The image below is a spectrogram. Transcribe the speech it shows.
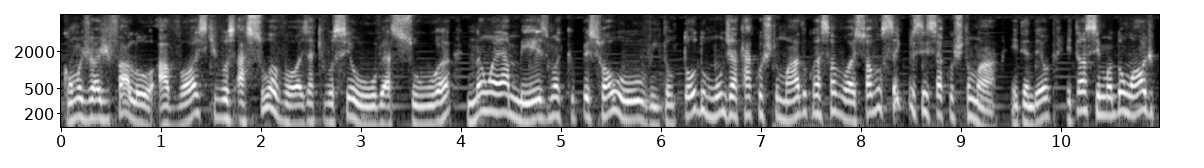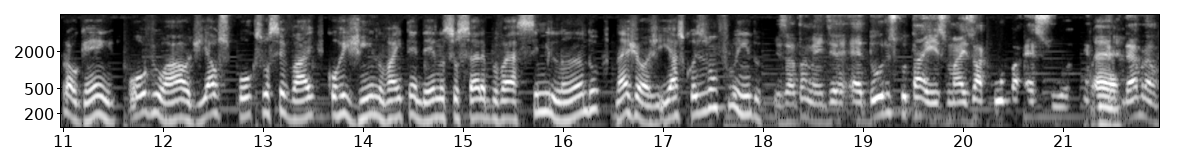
como o Jorge falou, a voz que você, a sua voz, a que você ouve, a sua, não é a mesma que o pessoal ouve. Então todo mundo já tá acostumado com essa voz. Só você que precisa se acostumar, entendeu? Então assim, mandou um áudio para alguém, ouve o áudio e aos poucos você vai corrigindo, vai entendendo, seu cérebro vai assimilando, né, Jorge? E as coisas vão fluindo. Exatamente. É, é duro escutar isso, mas a culpa é sua. É. né?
